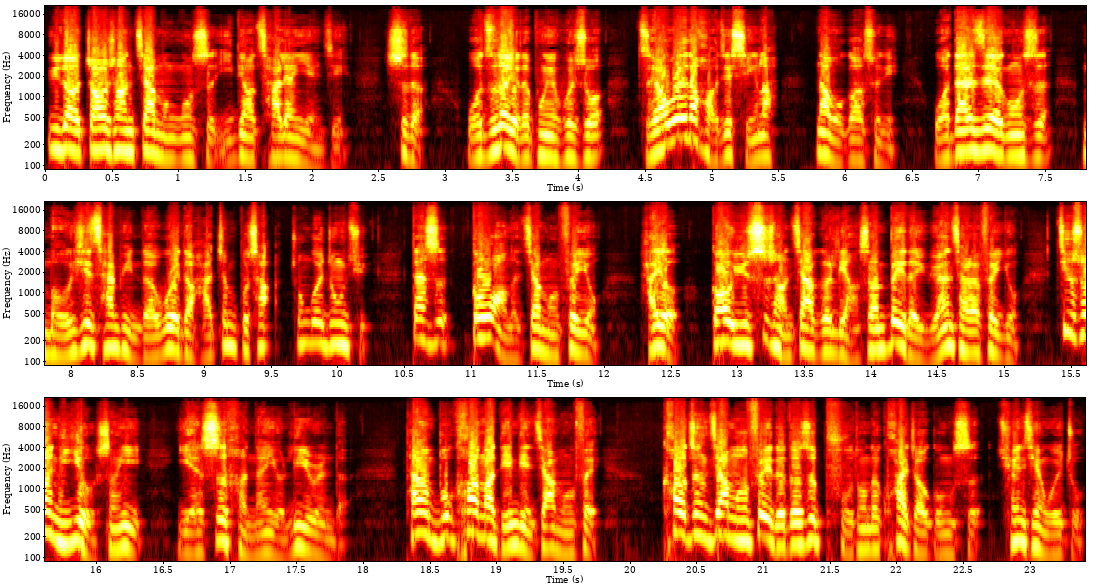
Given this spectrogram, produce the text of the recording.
遇到招商加盟公司一定要擦亮眼睛。是的，我知道有的朋友会说，只要味道好就行了。那我告诉你，我待的这家公司，某一些产品的味道还真不差，中规中矩。但是高昂的加盟费用，还有高于市场价格两三倍的原材料费用，就算你有生意，也是很难有利润的。他们不靠那点点加盟费。靠挣加盟费的都是普通的快招公司，圈钱为主。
